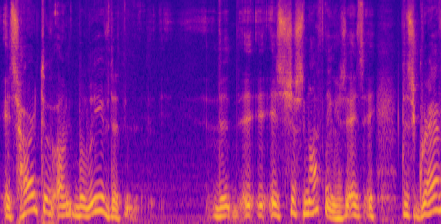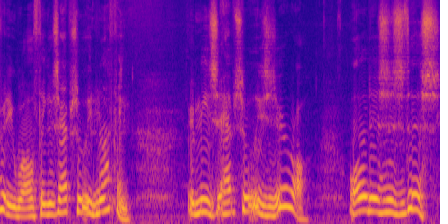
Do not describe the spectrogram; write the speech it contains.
it's hard to believe that it's just nothing. It's, it's, it, this gravity well thing is absolutely nothing. It means absolutely zero. All it is is this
